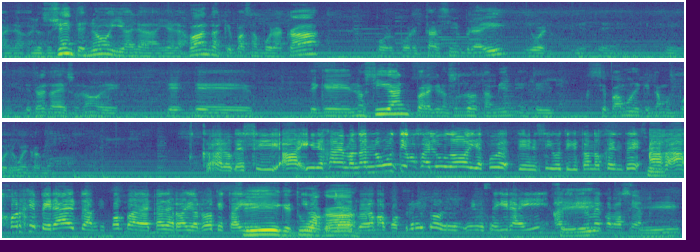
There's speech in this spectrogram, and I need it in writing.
a la- a los oyentes, ¿no? Y a, la- y a las bandas que pasan por acá, por, por estar siempre ahí, y bueno, este, y se trata de eso, ¿no? De, de- de- de que nos sigan para que nosotros también este, sepamos de que estamos por el buen camino. Claro que sí. Ah, y déjame mandar un último saludo y después te sigo etiquetando gente. Sí. A, a Jorge Peralta, mi compa de acá de Radio Rock, que está ahí. Sí, que estuvo acá. el programa completo, debe, debe seguir ahí, al Sí, firme como siempre. sí.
